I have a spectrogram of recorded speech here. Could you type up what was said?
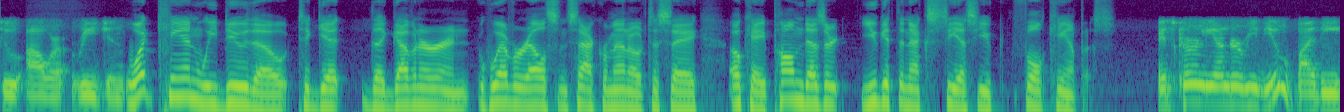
to our region. What can we do, though, to get the governor and whoever else in Sacramento to say, okay, Palm Desert, you get the next CSU full campus? It's currently under review by the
